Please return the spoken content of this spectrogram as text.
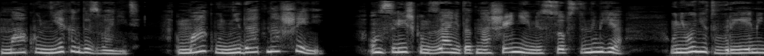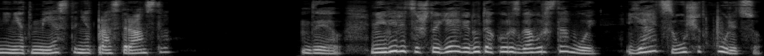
Маку некогда звонить. Маку не до отношений. Он слишком занят отношениями с собственным «я». У него нет времени, нет места, нет пространства. Дэл, не верится, что я веду такой разговор с тобой. Яйца учат курицу.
